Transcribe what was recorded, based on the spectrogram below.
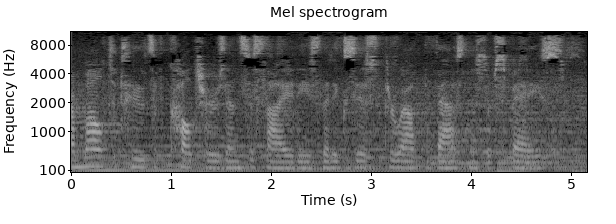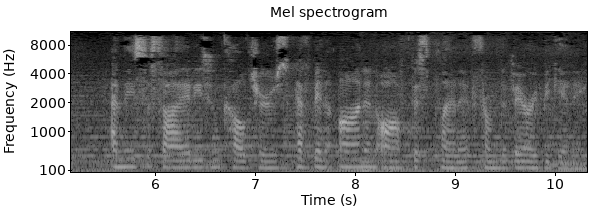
Are multitudes of cultures and societies that exist throughout the vastness of space. And these societies and cultures have been on and off this planet from the very beginning.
